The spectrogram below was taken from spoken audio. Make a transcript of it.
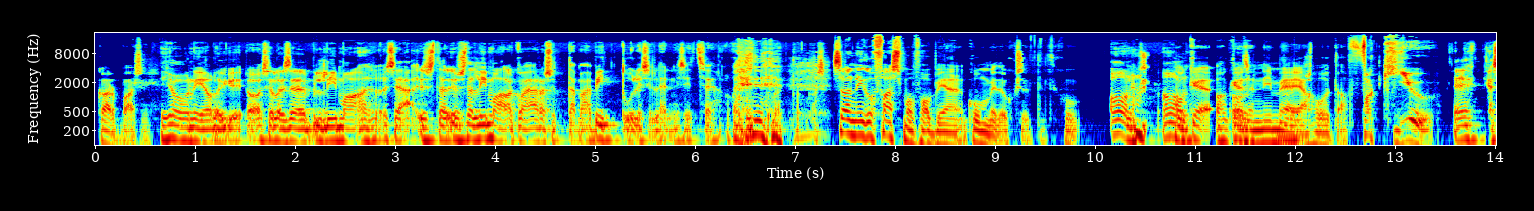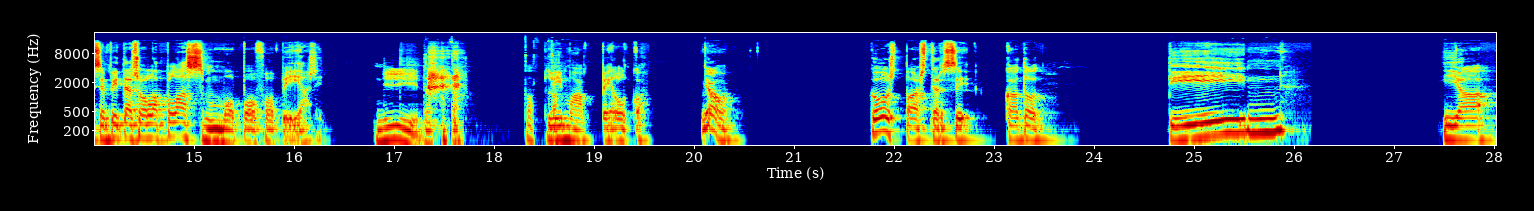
Karpasi. Joo, niin oli. Joo, se oli se lima, se, jos, sitä, jos sitä lima alkoi ärsyttämään vittuili silleen, niin sitten se alkoi. Se on niinku fasmofobian kummitukset, että kun On, on. hokee, hokee on. sen nimeä ja huutaa fuck you. Ehkä sen pitäisi olla plasmopofobia, sit, Niin, totta. Totta. limapelko. Joo. Ghostbustersi katsottiin ja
